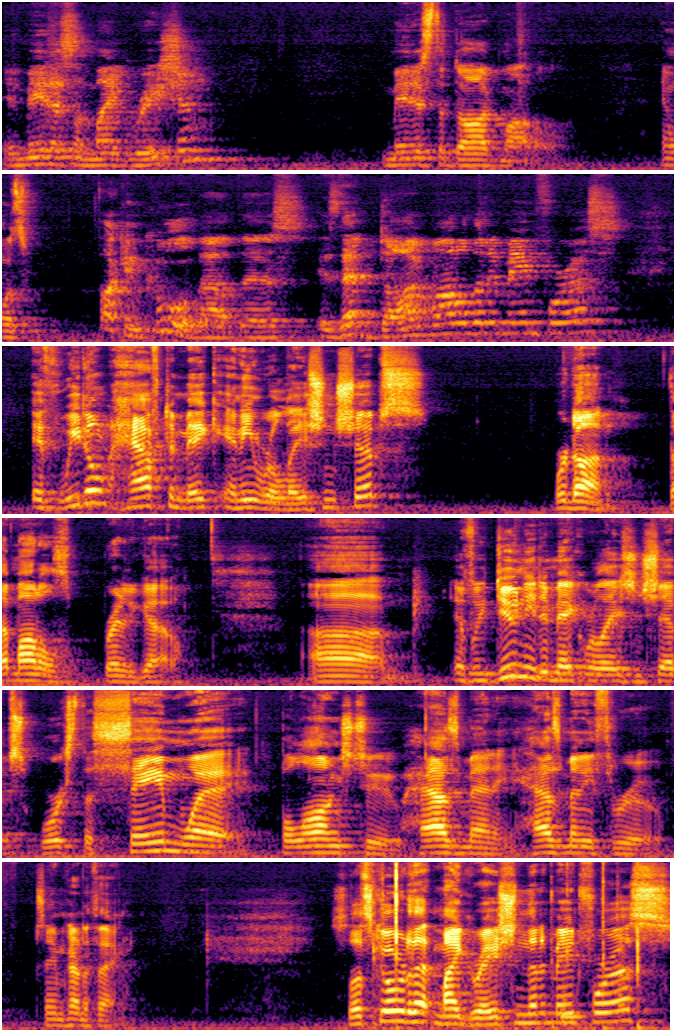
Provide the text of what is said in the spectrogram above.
It made us a migration, made us the dog model. And what's fucking cool about this is that dog model that it made for us. If we don't have to make any relationships, we're done. That model's ready to go. Um, if we do need to make relationships, works the same way. Belongs to, has many, has many through, same kind of thing. So let's go over to that migration that it made for us.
